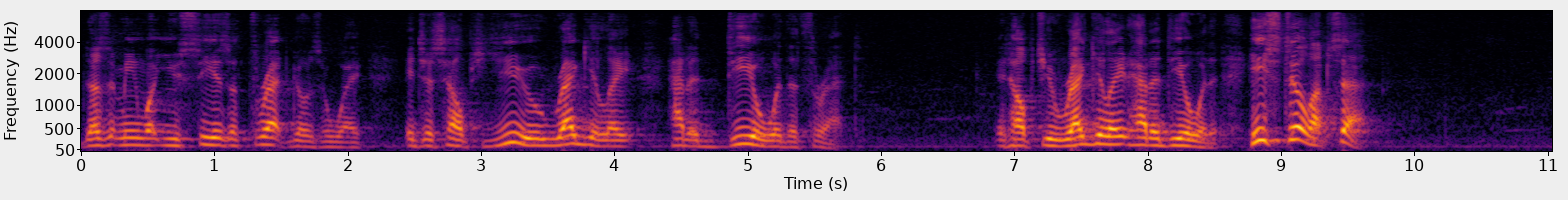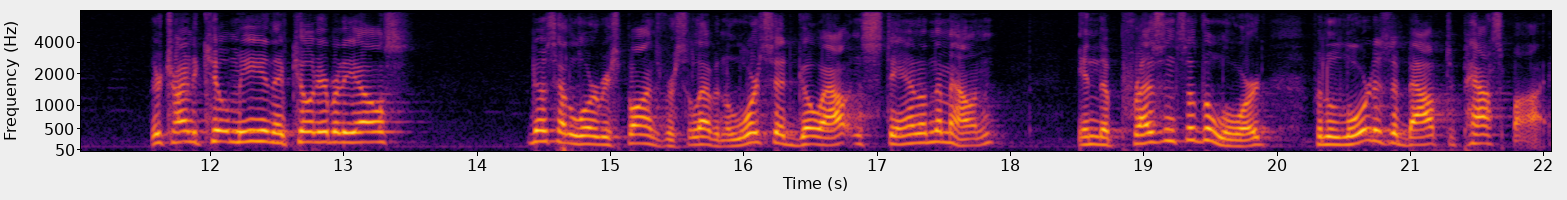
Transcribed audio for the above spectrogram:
Doesn't mean what you see as a threat goes away. It just helps you regulate how to deal with the threat. It helps you regulate how to deal with it. He's still upset. They're trying to kill me and they've killed everybody else. Notice how the Lord responds, verse 11. The Lord said, Go out and stand on the mountain in the presence of the Lord, for the Lord is about to pass by.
